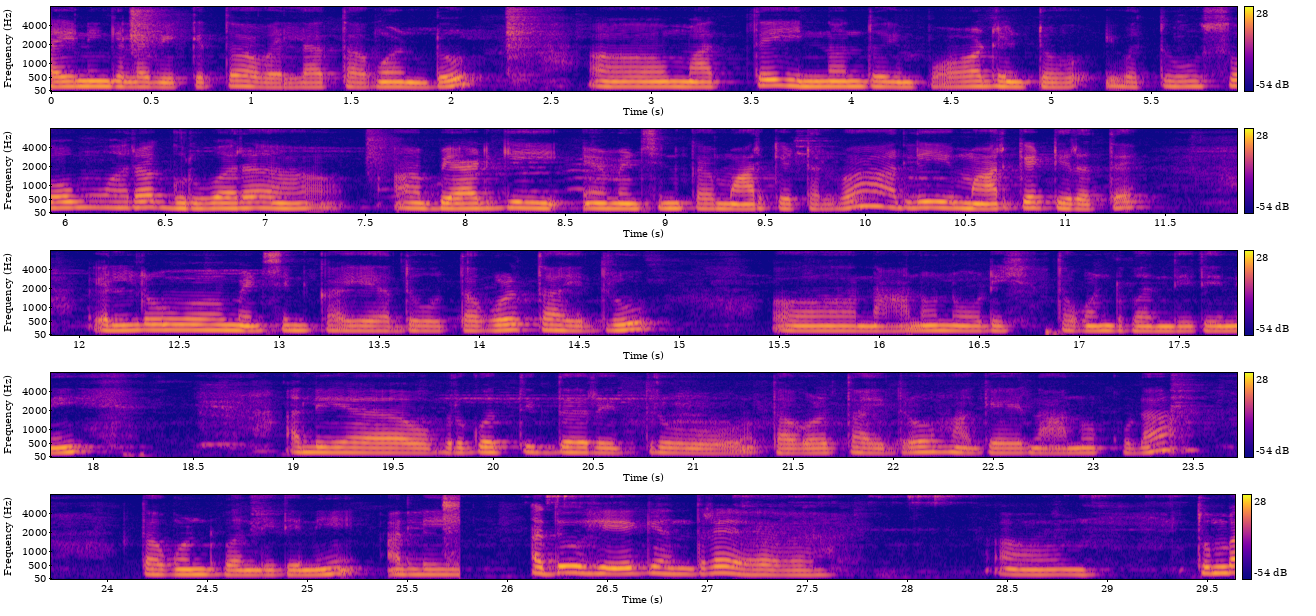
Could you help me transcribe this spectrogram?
ಲೈನಿಂಗ್ ಎಲ್ಲ ಬೇಕಿತ್ತು, ಅವೆಲ್ಲ ತಗೊಂಡು ಮತ್ತು ಇನ್ನೊಂದು ಇಂಪಾರ್ಟೆಂಟು ಇವತ್ತು ಸೋಮವಾರ, ಗುರುವಾರ ಬ್ಯಾಡಗಿ ಮೆಣಸಿನ್ಕಾಯಿ ಮಾರ್ಕೆಟ್ ಅಲ್ವಾ? ಅಲ್ಲಿ ಮಾರ್ಕೆಟ್ ಇರುತ್ತೆ. ಎಲ್ಲರೂ ಮೆಣಸಿನ್ಕಾಯಿ ಅದು ತಗೊಳ್ತಾ ಇದ್ದರು ನಾನು ನೋಡಿ ತಗೊಂಡು ಬಂದಿದ್ದೀನಿ. ಅಲ್ಲಿ ಒಬ್ರು ಗೊತ್ತಿದ್ದವರಿದ್ದರು ತಗೊಳ್ತಾ ಇದ್ದರು ಹಾಗೆ ನಾನು ಕೂಡ ತಗೊಂಡು ಬಂದಿದ್ದೀನಿ. ಅಲ್ಲಿ ಅದು ಹೇಗೆ ಅಂದರೆ ತುಂಬ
